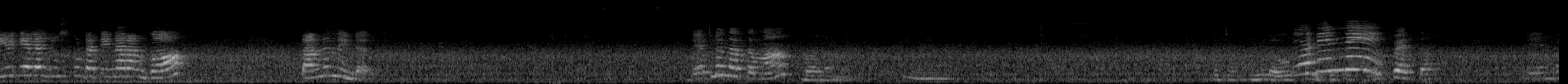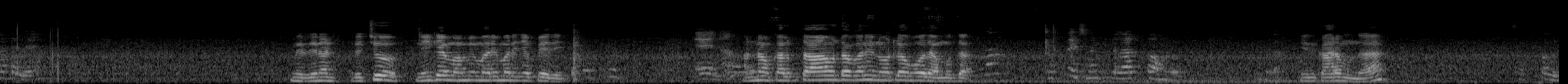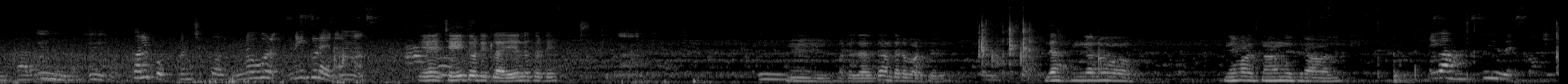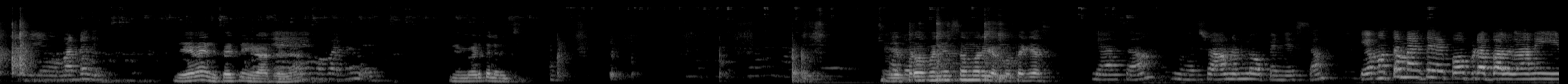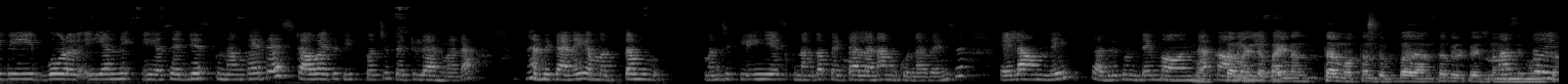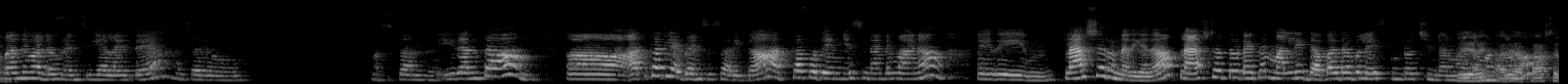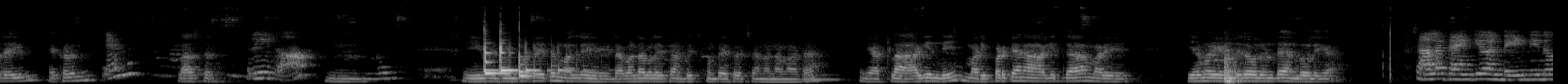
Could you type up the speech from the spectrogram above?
చూసుకుంటా తిన్నారనుకో? తన్నులు తింటారు. ఎట్లుంది అత్తమ్మా? కొంచెం ఉప్పు ఏం మీరు తినండి. రిచ్చు నీకే మమ్మీ మరీ మరీ చెప్పేది. ఏనా? అన్నం కలుపుతా ఉంటావు కానీ నోట్లోకి పోదా ముద్ద. ఇది కారం ఉందా? కలుపు మంచి కలుపు. నువ్వు కూడా నీకు కూడా అమ్మ? ఏ చేయితోటి ఇట్లా ఏళ్ళతోటి? అట్లా చల్లితే అంతటా పడుతుంది. దా ఇంకా నువ్వు నేను కూడా స్నానం చేసి రావాలి. ఇక టీవీ పెట్టుకోండి అది ఏమో పడ్డది ఏమైంది? పెట్టి నీకు రావట్లేదా? నేను పెడతలే వచ్చి నువ్వు ఎప్పుడు ఓపెన్ చేస్తావు మరి? ఇక కొత్త గ్యాస్? గ్యాసా? ఇంకా శ్రావణంలో ఓపెన్ చేస్తాం. ఇక మొత్తం అయితే పోపు డబ్బాలు కానీ ఇవి గోడలు ఇవన్నీ ఇక సెట్ చేసుకున్నాక అయితే స్టవ్ అయితే తీసుకొచ్చి పెట్టుడే అనమాట అందుకని ఇక మొత్తం మంచి క్లీన్ చేసుకున్నాక పెట్టాలని అనుకున్నా ఫ్రెండ్స్. ఎలా ఉంది? చదువుకుంటే బాగుందా? మొత్తం ఇబ్బంది పడ్డాం ఫ్రెండ్స్ ఇవాళ అయితే. అసలు మస్తు ఇదంతా ఆ, అతకట్లేదు ఫ్రెండ్స్ సరిగ్గా. అతకపోతే ఏం చేసిందంటే మా ఆయన ఇది ప్లాస్టర్ ఉన్నది కదా ప్లాస్టర్ తోటి అయితే మళ్ళీ డబల్ డబల్ వేసుకుంటూ వచ్చిండు అనమాట ప్లాస్టర్ ఎక్కడ ఉంది ప్లాస్టర్. ఈ దీంతో అయితే మళ్ళీ డబల్ డబల్ అయితే అంటించుకుంటూ అయితే వచ్చాను అన్నమాట ఇక అట్లా ఆగింది. మరి ఇప్పటికైనా ఆగిద్దా? మరి ఏమో ఎన్ని రోజులు ఉంటాయి అన్ని రోజులు ఇక. చాలా థ్యాంక్ యూ అండి. నేను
